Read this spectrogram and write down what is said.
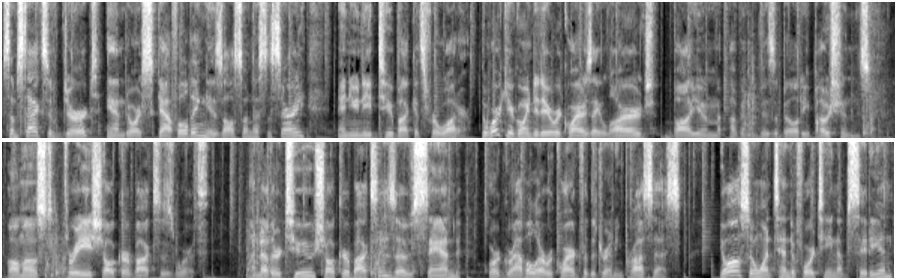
Some stacks of dirt and or scaffolding is also necessary, and you need two buckets for water. The work you're going to do requires a large volume of invisibility potions, almost three shulker boxes worth. Another two shulker boxes of sand or gravel are required for the draining process. You'll also want 10 to 14 obsidian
